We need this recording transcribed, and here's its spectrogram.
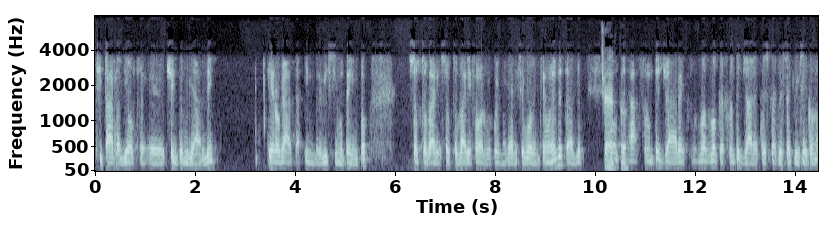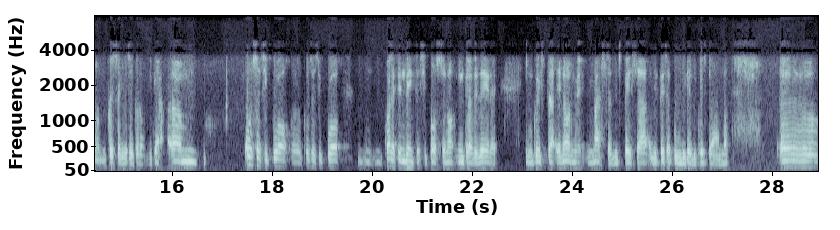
si parla di oltre eh, 100 miliardi, erogata in brevissimo tempo, sotto varie, sotto varie, forme, poi magari se vuole entriamo nel dettaglio, certo. volte, a fronteggiare, volte a fronteggiare questa, questa, crisi economica. Questa crisi economica. Um, cosa si può, uh, cosa si può, quale tendenze si possono intravedere in questa enorme massa di spesa, di spesa pubblica di questo anno. Eh,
